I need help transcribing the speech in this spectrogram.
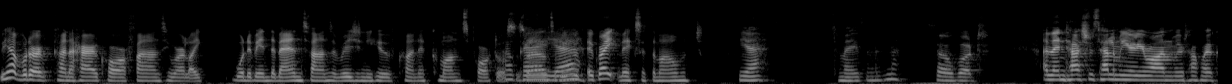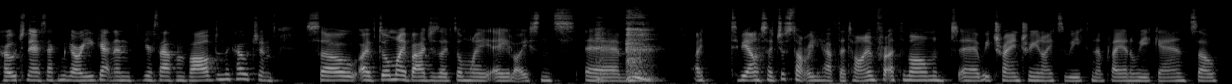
we have other kind of hardcore fans who are like would have been the men's fans originally who have kind of come on and support us as well. So we yeah. have a great mix at the moment. Yeah, it's amazing, isn't it? So good. And then Tash was telling me earlier on, we were talking about coaching there a second ago. Are you getting in, yourself involved in the coaching? So I've done my badges. I've done my A license. Um, I to be honest, I just don't really have the time for it at the moment. Uh, we train three nights a week and then play on a weekend. So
